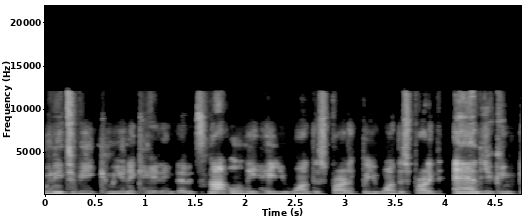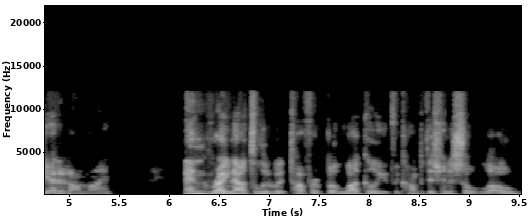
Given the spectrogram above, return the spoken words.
We need to be communicating that it's not only, hey, you want this product, but you want this product and you can get it online. And right now it's a little bit tougher, but luckily the competition is so low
